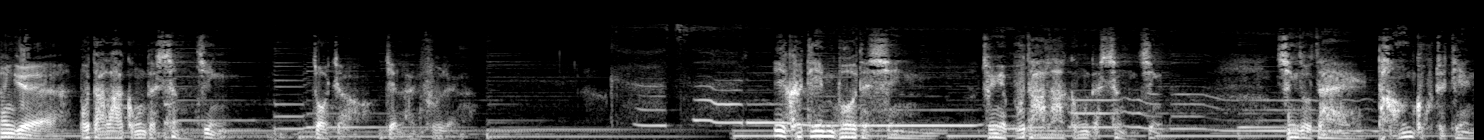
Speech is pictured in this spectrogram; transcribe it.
穿越布达拉宫的圣境，作者简兰夫人。一颗颠簸的心，穿越布达拉宫的圣境，行走在唐古之巅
